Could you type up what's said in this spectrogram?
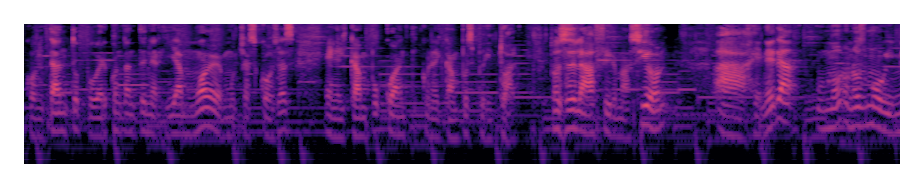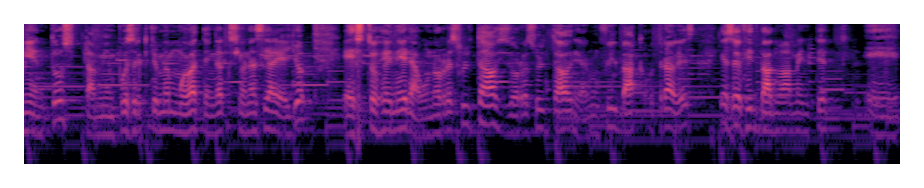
con tanto poder, con tanta energía, mueve muchas cosas en el campo cuántico, en el campo espiritual. Entonces la afirmación genera unos movimientos, también puede ser que yo me mueva, tenga acción hacia ello, esto genera unos resultados y esos resultados generan un feedback otra vez y ese feedback nuevamente eh,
